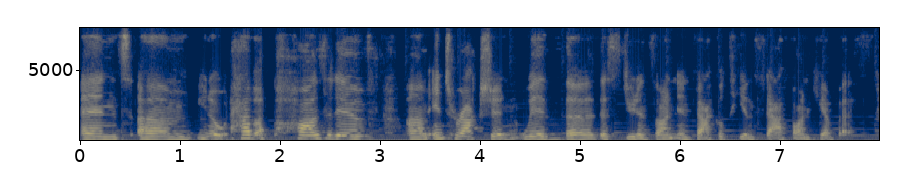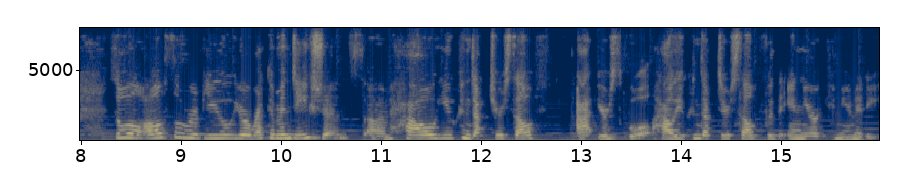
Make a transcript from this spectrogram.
and, um, you know, have a positive um, interaction with the, the students on and faculty and staff on campus. So we'll also review your recommendations, um, how you conduct yourself at your school, how you conduct yourself within your community.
